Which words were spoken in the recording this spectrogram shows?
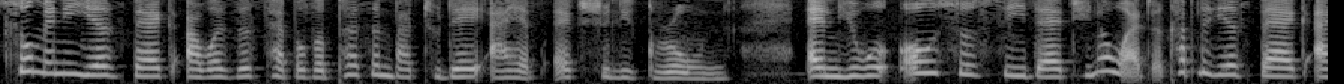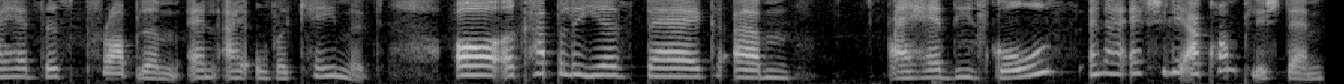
So many years back, I was this type of a person, but today I have actually grown. And you will also see that, you know what, a couple of years back, I had this problem and I overcame it. Or a couple of years back, um, I had these goals and I actually accomplished them.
